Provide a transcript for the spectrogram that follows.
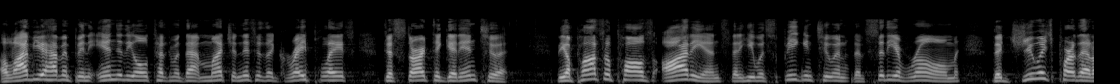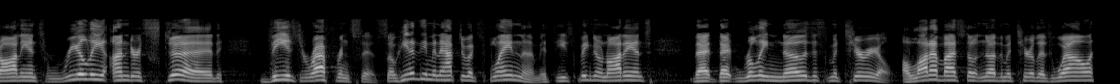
A lot of you haven't been into the Old Testament that much, and this is a great place to start to get into it. The Apostle Paul's audience that he was speaking to in the city of Rome, the Jewish part of that audience really understood these references. So he doesn't even have to explain them. It, he's speaking to an audience that, that really knows this material. A lot of us don't know the material as well,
